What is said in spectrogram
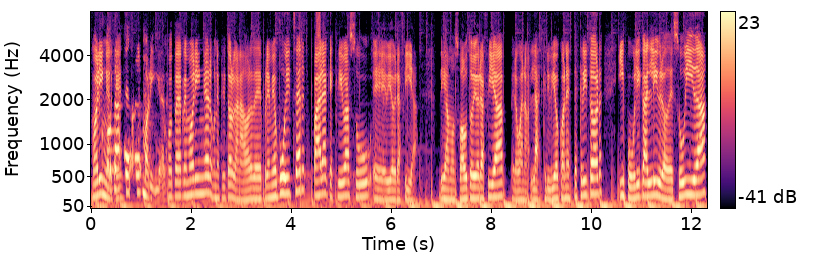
Moringer, J.R. Moringer. J.R. Moringer, un escritor ganador de premio Pulitzer, para que escriba su eh, biografía, digamos, su autobiografía, pero bueno, la escribió con este escritor y publica el libro de su vida,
